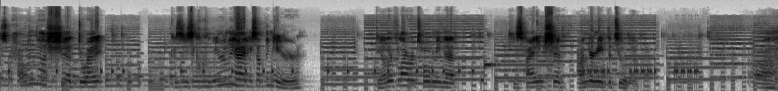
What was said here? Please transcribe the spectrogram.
So how in the shit do I... Because he's clearly hiding something here. The other flower told me that he's hiding shit underneath the tulip. Ugh.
